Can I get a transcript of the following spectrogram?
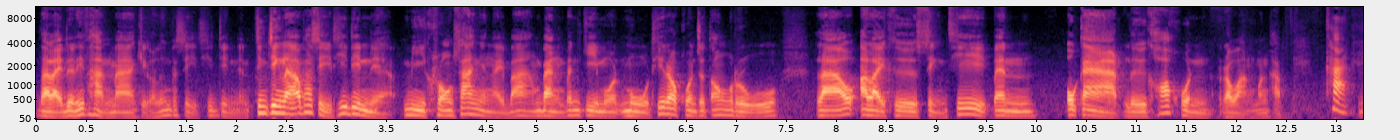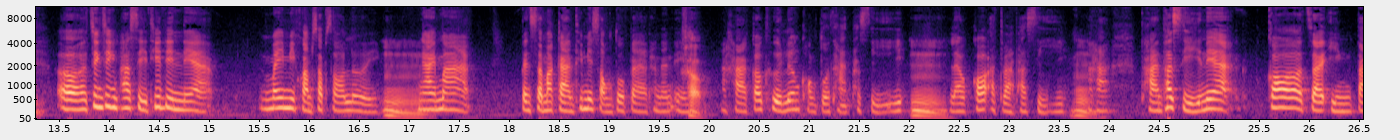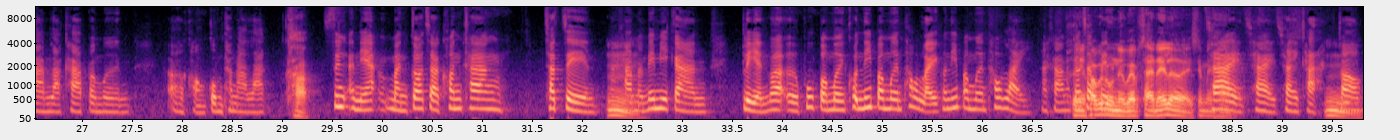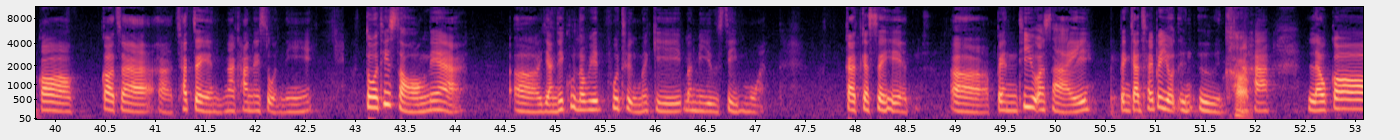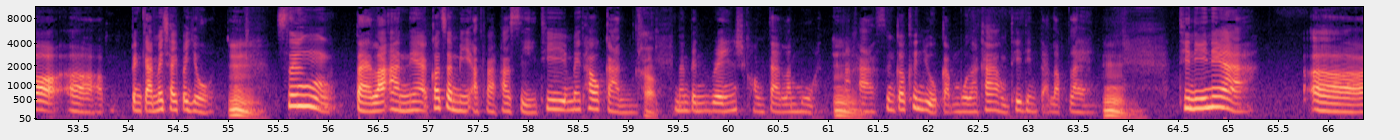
หลาย ๆ เดือนที่ผ่านมาเกี่ยวกับเรื่องภาษีที่ดินเนี่ยจริง ๆ แล้วภาษีที่ดินเนี่ยมีโครงสร้างยังไงบ้าง แบ่งเป็นกี่หมวดหมู่ที่เราควรจะต้องรู้ แล้วอะไรคือสิ่งที่เป็นโอกาสหรือข้อควรระวังบ้างครับ ค่ะเอ่อจริง ๆ ภาษีที่ดินเนี่ยไม่มีความซับซ้อนเลยอืมง่ายมาก เป็นสมการที่มี 2 ตัวแปรเท่านั้นเองครับนะคะก็คือเรื่องของตัวฐานภาษีอืมแล้วก็อัตราภาษีอืมนะคะฐานภาษีเนี่ยก็จะอิงตามราคาประเมินเอ่อของกรมธนารักษ์ครับซึ่งอันเนี้ยมันก็จะค่อนข้างชัดเจนนะคะอืมมันไม่มีการเปลี่ยนว่าเออผู้ประเมินคนนี้ประเมินเท่าไหร่คนนี้ประเมินเท่าไหร่นะคะมันคือก็จะเข้าไปเป็นดูในเว็บไซต์ได้เลยใช่ไหมครับใช่ใช่ใช่ค่ะอืมก็ก็ก็จะเอ่อชัดเจนนะคะในส่วนนี้ ตัวที่สองเนี่ยเอ่ออย่างที่คุณรวิทย์พูดถึงเมื่อกี้มันมีอยู่สี่หมวด การเกษตรเอ่อเป็นที่อยู่อาศัยเป็นการใช้ประโยชน์อื่นครับๆนะคะแล้วก็เอ่อเป็นการไม่ใช้ประโยชน์อืมซึ่งแต่ละอันเนี่ยก็จะมีอัตราภาษีที่ไม่เท่ากันครับมันเป็นเรนจ์ของแต่ละหมวดอืมนะคะซึ่งก็ขึ้นอยู่กับมูลค่าของที่ดินแต่ละแปลงอืมทีนี้เนี่ยเอ่อ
